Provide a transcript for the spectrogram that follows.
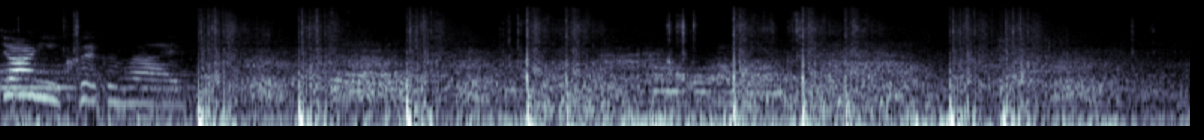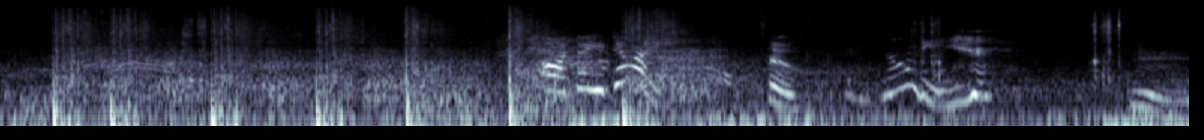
Darn you, quick revive. Oh, I thought you died. Who? A zombie. Hmm.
